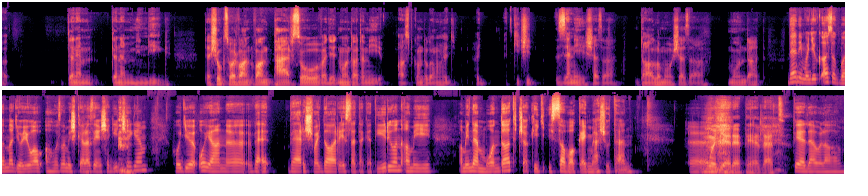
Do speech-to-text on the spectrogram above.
de, nem, de nem mindig de sokszor van, van pár szó, vagy egy mondat, ami azt gondolom, hogy, hogy egy kicsit zenés ez a dallomos ez a mondat. Denni mondjuk azokban nagyon jó, ahhoz nem is kell az én segítségem, hogy olyan vers vagy dal részleteket írjon, ami, ami nem mondat, csak így, így szavak egymás után. Mondj erre példát. Például a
